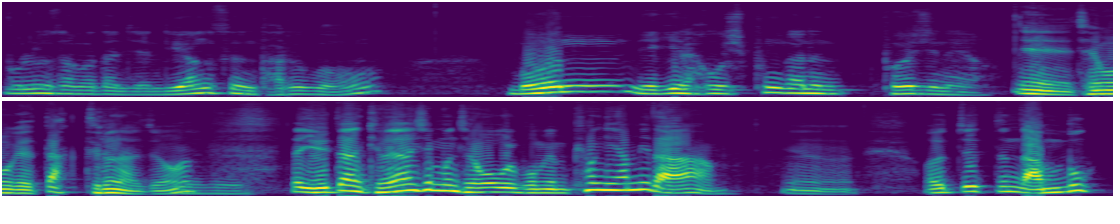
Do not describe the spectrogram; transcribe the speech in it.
물론 사마다 이제 뉘앙스는 다르고 뭔 얘기를 하고 싶은가는 보여지네요. 예, 제목에 딱 드러나죠. 네, 네. 자, 일단 경향신문 제목을 보면 평이합니다. 예, 어쨌든 남북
